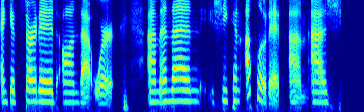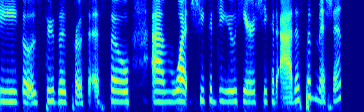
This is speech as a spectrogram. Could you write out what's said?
and get started on that work. Um, and then she can upload it um, as she goes through the process. So um, what she could do here, she could add a submission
